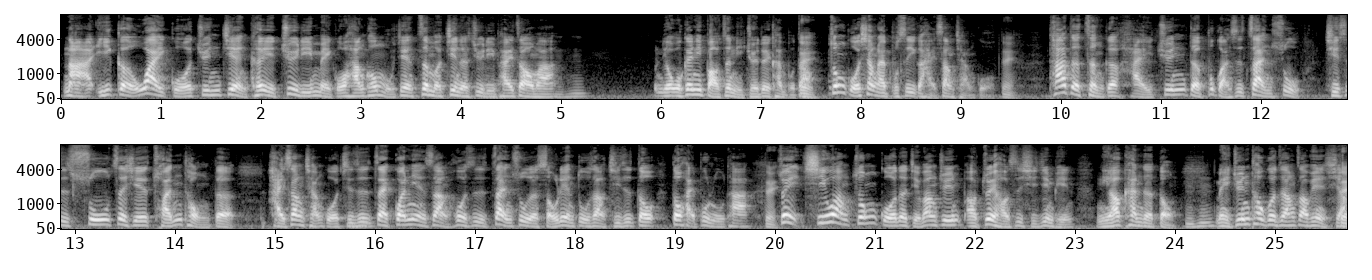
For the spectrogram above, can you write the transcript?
哪一个外国军舰可以距离美国航空母舰这么近的距离拍照吗？嗯哼，我跟你保证，你绝对看不到。对中国向来不是一个海上强国，对，它的整个海军的不管是战术。其实输这些传统的海上强国，其实，在观念上或是战术的熟练度上，其实都都还不如他。对，所以希望中国的解放军啊，最好是习近平，你要看得懂美军透过这张照片想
